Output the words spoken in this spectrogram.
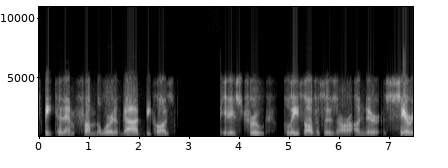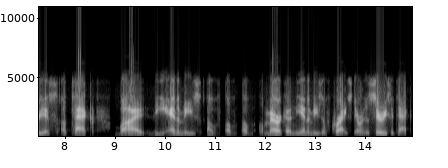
speak to them from the Word of God because it is true. Police officers are under serious attack by the enemies of, of, of America and the enemies of Christ. They're under serious attack.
